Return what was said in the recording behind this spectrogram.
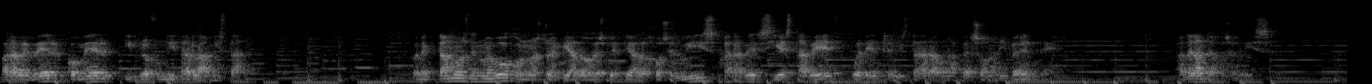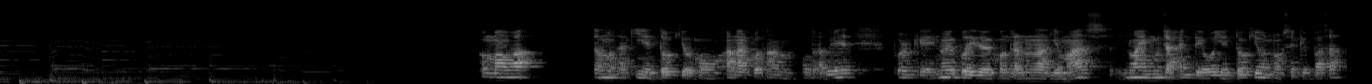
para beber, comer y profundizar la amistad. Conectamos de nuevo con nuestro enviado especial José Luis para ver si esta vez puede entrevistar a una persona diferente. Adelante José Luis. Konbanwa. Estamos aquí en Tokio con Hanako-san otra vez porque no he podido encontrar a nadie más. No hay mucha gente hoy en Tokio, no sé qué pasa.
